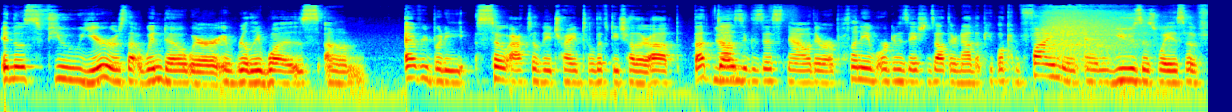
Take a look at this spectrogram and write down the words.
in those few years, that window where it really was um, everybody so actively trying to lift each other up. That Yeah. does exist now. There are plenty of organizations out there now that people can find and, and use as ways of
